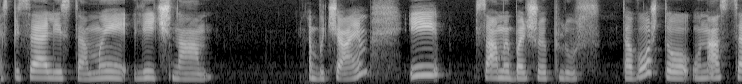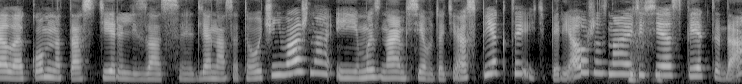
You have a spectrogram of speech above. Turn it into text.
специалиста мы лично обучаем. И самый большой плюс того, что у нас целая комната стерилизации. Для нас это очень важно, и мы знаем все вот эти аспекты, и теперь я уже знаю эти все аспекты, да,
